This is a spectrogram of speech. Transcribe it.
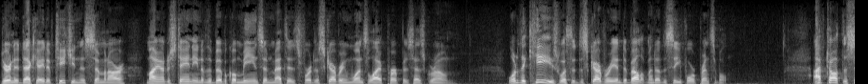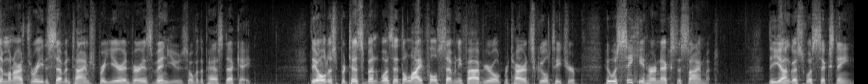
During a decade of teaching this seminar, my understanding of the biblical means and methods for discovering one's life purpose has grown. One of the keys was the discovery and development of the C4 principle. I've taught the seminar three to seven times per year in various venues over the past decade. The oldest participant was a delightful 75 year old retired school teacher who was seeking her next assignment. The youngest was 16.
